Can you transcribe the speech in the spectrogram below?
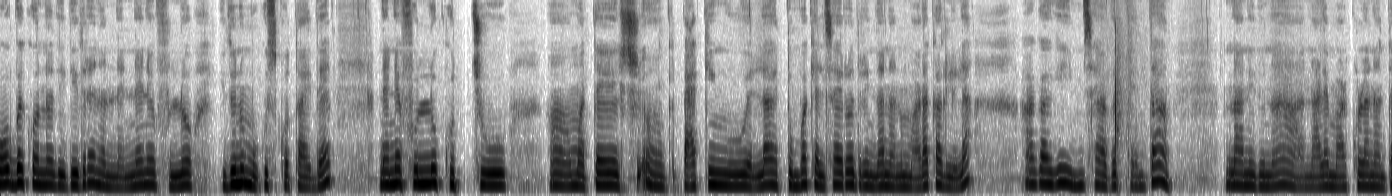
ಹೋಗಬೇಕು ಅನ್ನೋದು ಇದ್ದಿದ್ರೆ ನಾನು ನೆನ್ನೆನೇ ಫುಲ್ಲು ಇದನ್ನು ಮುಗಿಸ್ಕೊತಾ ಇದ್ದೆ. ನೆನ್ನೆ ಫುಲ್ಲು ಕುಚ್ಚು ಮತ್ತು ಪ್ಯಾಕಿಂಗು ಎಲ್ಲ ತುಂಬ ಕೆಲಸ ಇರೋದ್ರಿಂದ ನಾನು ಮಾಡೋಕ್ಕಾಗಲಿಲ್ಲ. ಹಾಗಾಗಿ ಹಿಂಸೆ ಆಗುತ್ತೆ ಅಂತ ನಾನು ಇದನ್ನು ನಾಳೆ ಮಾಡ್ಕೊಳ್ಳೋಣ ಅಂತ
